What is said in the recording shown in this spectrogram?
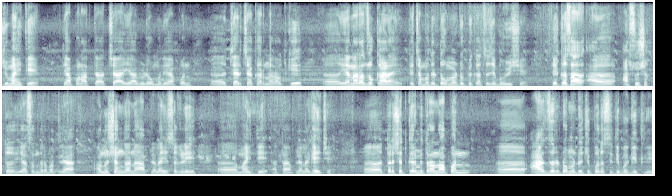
जी माहिती आहे ती आपण आत्ताच्या या व्हिडिओमध्ये आपण चर्चा करणार आहोत की येणारा जो काळ आहे त्याच्यामध्ये टोमॅटो पिकाचं जे भविष्य आहे ते कसं असू शकतं या संदर्भातल्या अनुषंगानं आपल्याला ही सगळी माहिती आता आपल्याला घ्यायची आहे. तर शेतकरी मित्रांनो आपण आज जर टोमॅटोची परिस्थिती बघितली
